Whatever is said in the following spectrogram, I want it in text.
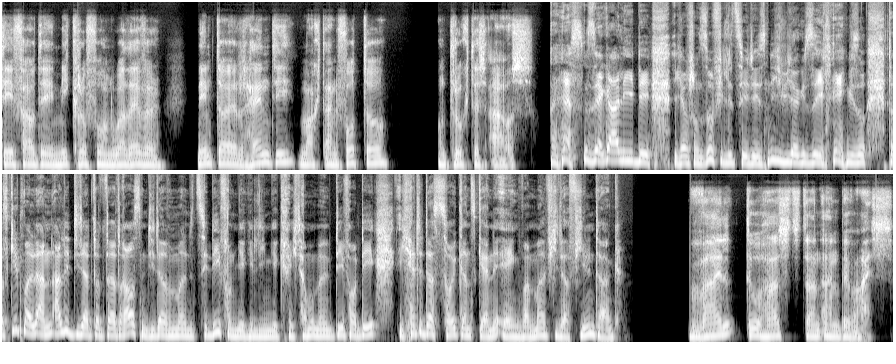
DVD, Mikrofon, whatever, nehmt euer Handy, macht ein Foto und druckt es aus. Das ist eine sehr geile Idee. Ich habe schon so viele CDs nicht wieder gesehen. Irgendwie so. Das geht mal an alle, die da, da draußen, die da mal eine CD von mir geliehen gekriegt haben und eine DVD. Ich hätte das Zeug ganz gerne irgendwann mal wieder. Vielen Dank. Weil du hast dann einen Beweis.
